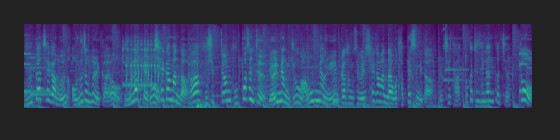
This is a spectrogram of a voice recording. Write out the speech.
물가 체감은 어느 정도일까요? 놀랍게도 체감한다가 90.9% 10명 중 9명이 물가 상승을 체감한다고 답했습니다. 역시 다 똑같은 생각인 거죠. 또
